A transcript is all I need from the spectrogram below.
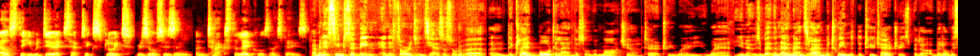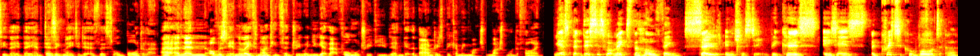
else that you would do except exploit resources and, and tax the locals, I suppose. I mean, it seems to have in its origins, yeah, as a sort of a, a, declared borderland, a sort of a marcher territory where where you know it was a bit of a no man's land between the, the two territories, but uh, but obviously they they had designated it as this sort of borderland. Uh, and then obviously in the later 19th century, when you get that formal treaty, you then get the boundaries becoming much much more defined. Yes, but this is what makes the whole thing so interesting because it is a critical border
